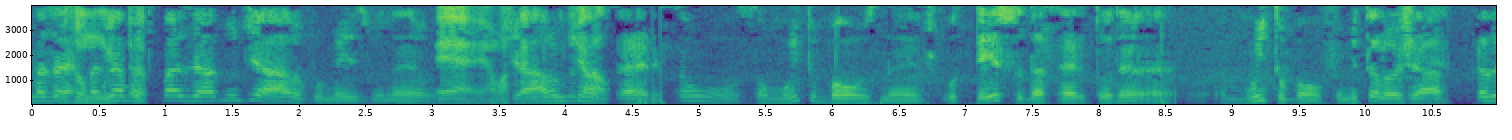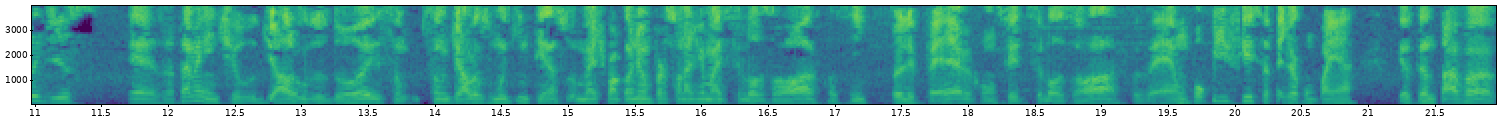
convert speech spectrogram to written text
Mas, é, mas é muita- muito baseado no diálogo mesmo, né? É, é uma Os diálogos da diálogo. série são, são muito bons, né? Tipo, o texto da série toda é, é muito bom. Foi muito elogiado É. por causa disso. É, exatamente. O diálogo dos dois são, são diálogos muito intensos. O Matt McConaughey é um personagem mais filosófico, assim. Então ele pega conceitos filosóficos. É um pouco difícil até de acompanhar. Eu tentava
